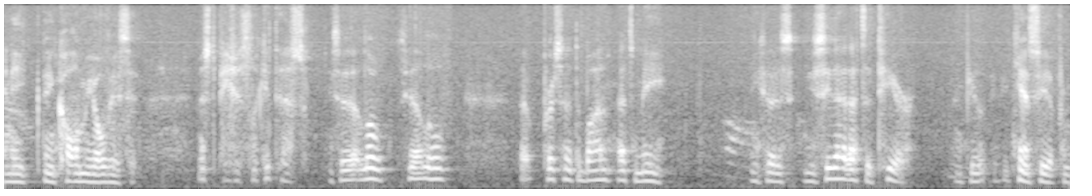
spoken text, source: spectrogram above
And he then called me over and said, Mr. Peters, look at this. He said, that little, see that little, that person at the bottom? That's me. He says, you see that? That's a tear. If you, you can't see it from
